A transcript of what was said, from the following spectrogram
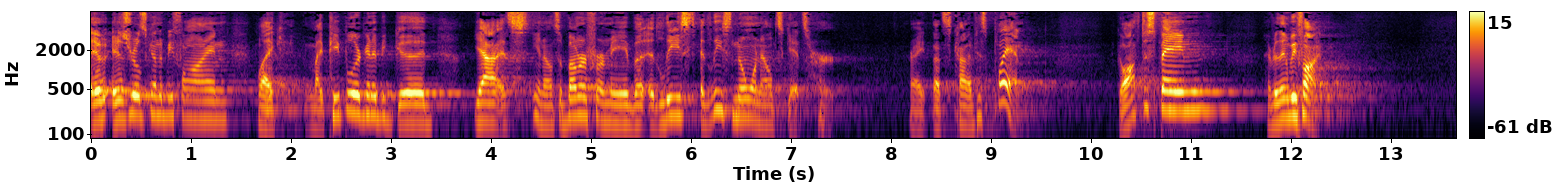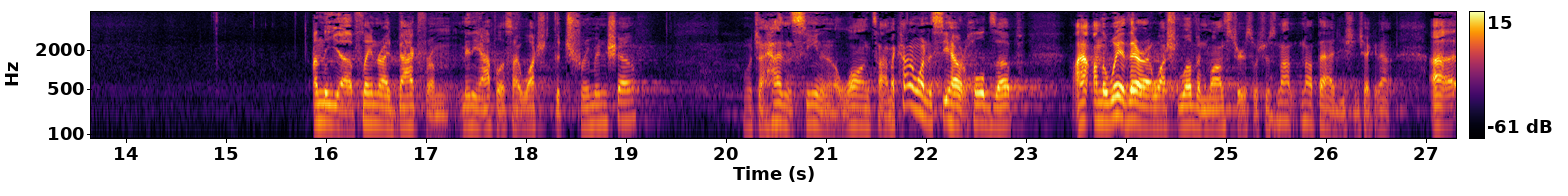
Israel's going to be fine. Like, my people are going to be good. Yeah, it's, you know, it's a bummer for me, but at least, at least no one else gets hurt. Right? That's kind of his plan. Go off to Spain. Everything will be fine. On the uh, plane ride back from Minneapolis, I watched The Truman Show, which I hadn't seen in a long time. I kind of want to see how it holds up. I, on the way there, I watched Love and Monsters, which was not, not bad. You should check it out. Uh,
